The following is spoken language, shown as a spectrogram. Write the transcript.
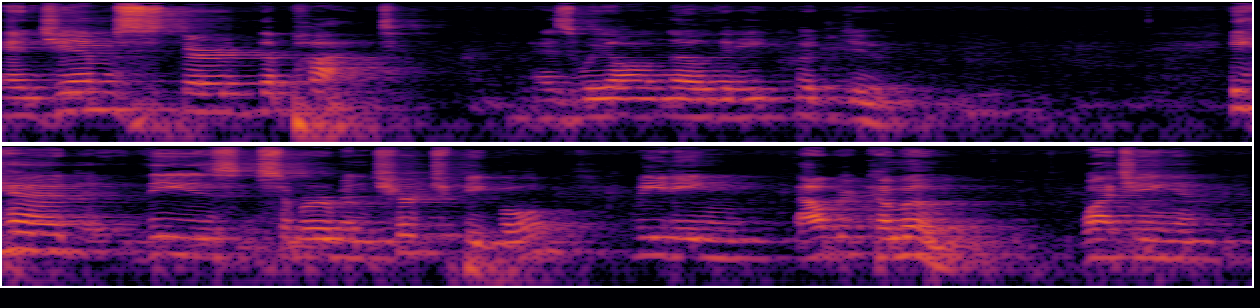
And Jim stirred the pot, as we all know that he could do. He had these suburban church people reading Albert Camus, watching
